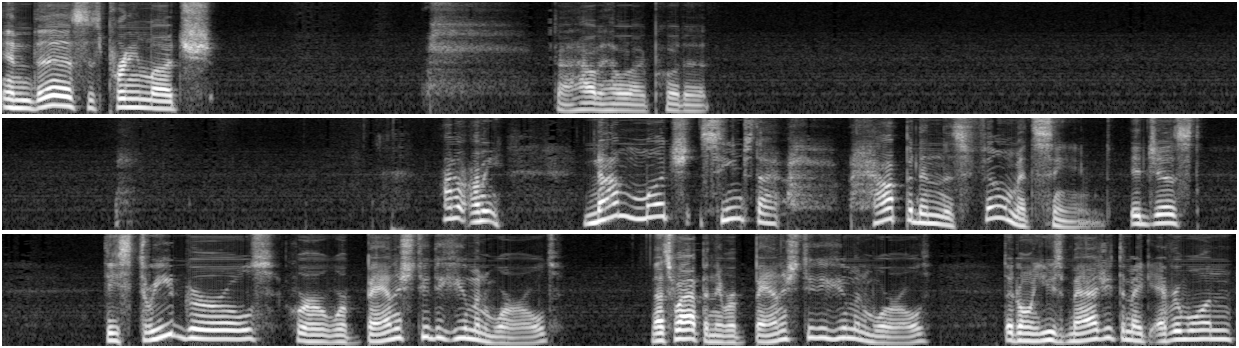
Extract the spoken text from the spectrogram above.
In this is pretty much God, how the hell do I put it? I don't I mean not much seems to happen in this film it seemed. It just these three girls who are, were banished to the human world. That's what happened. They were banished to the human world. They're going to use magic to make everyone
